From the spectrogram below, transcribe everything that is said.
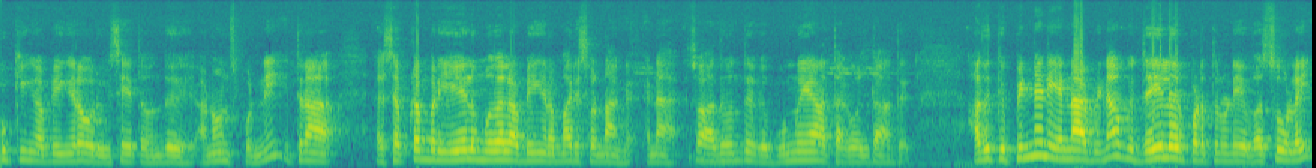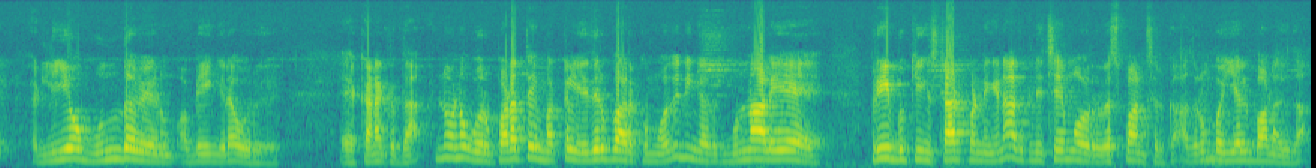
புக்கிங் அப்படிங்கிற ஒரு விஷயத்தை வந்து அனௌன்ஸ் பண்ணி இத்தனை செப்டம்பர் ஏழு முதல் அப்படிங்கிற மாதிரி சொன்னாங்க. என்ன? ஸோ அது வந்து உண்மையான தகவல் தான் அது. அதுக்கு பின்னணி என்ன அப்படின்னா ஜெயிலர் படத்தினுடைய வசூலை லியோ முந்த வேணும் அப்படிங்கிற ஒரு கணக்கு தான். இன்னொன்று ஒரு படத்தை மக்கள் எதிர்பார்க்கும் போது நீங்கள் அதுக்கு முன்னாலேயே ப்ரீ புக்கிங் ஸ்டார்ட் பண்ணீங்கன்னா அதுக்கு நிச்சயமாக ஒரு ரெஸ்பான்ஸ் இருக்கும். அது ரொம்ப இயல்பானது தான்.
